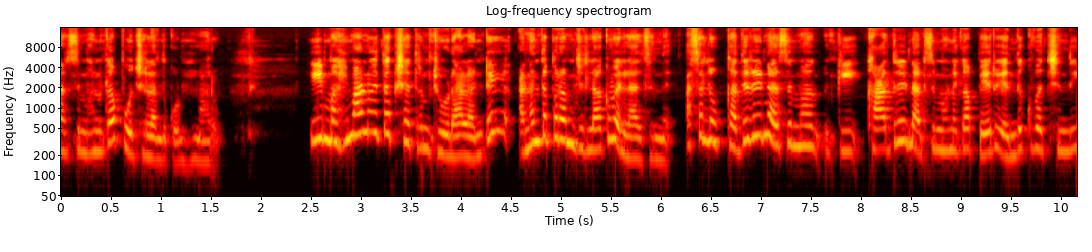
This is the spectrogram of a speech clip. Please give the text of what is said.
నరసింహన్గా పూజలు అందుకుంటున్నారు ఈ మహిమాన్విత క్షేత్రం చూడాలంటే అనంతపురం జిల్లాకు వెళ్ళాల్సిందే. అసలు కదిరి నరసింహకి కాద్రి నరసింహునిగా పేరు ఎందుకు వచ్చింది?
